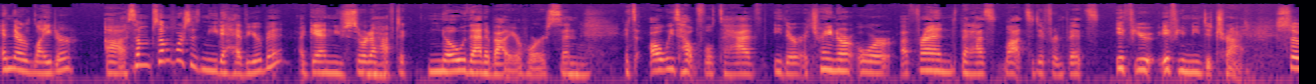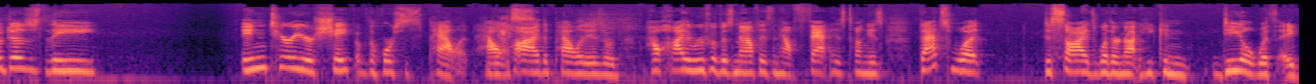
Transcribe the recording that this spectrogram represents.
and they're lighter. Uh, some some horses need a heavier bit. Again, you sort of have to know that about your horse, and it's always helpful to have either a trainer or a friend that has lots of different bits if you if you need to try. So does the interior shape of the horse's palate, how Yes. high the palate is, or how high the roof of his mouth is, and how fat his tongue is, that's what decides whether or not he can deal with a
